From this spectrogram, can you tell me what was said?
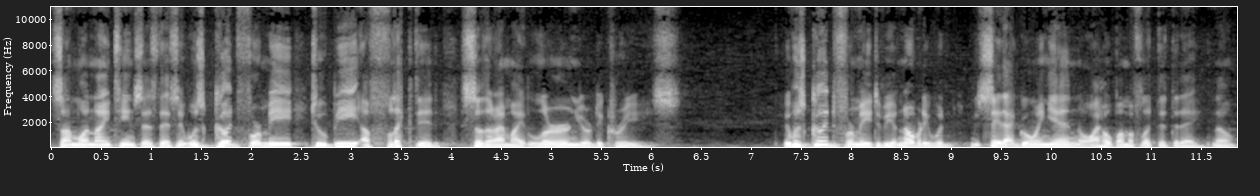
Psalm 119 says this It was good for me to be afflicted so that I might learn your decrees. It was good for me to be. Nobody would say that going in. Oh, I hope I'm afflicted today. No.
